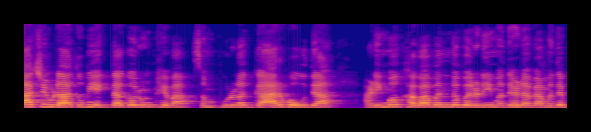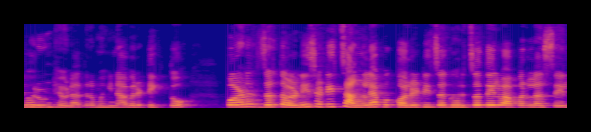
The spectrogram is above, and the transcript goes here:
हा चिवडा तुम्ही एकदा करून ठेवा संपूर्ण गार होऊ द्या आणि मग हवाबंद बरणीमध्ये डब्यामध्ये भरून ठेवला तर महिनाभर टिकतो. पण जर तळणीसाठी चांगल्या क्वालिटीचं घरचं तेल वापरलं असेल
